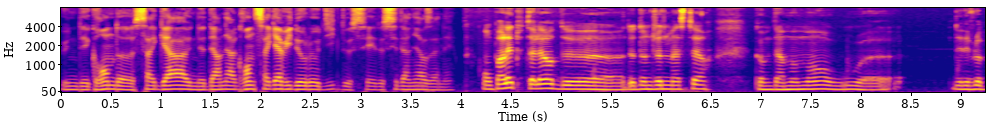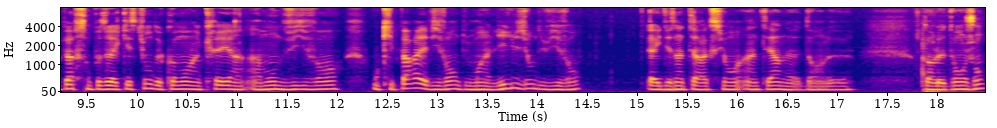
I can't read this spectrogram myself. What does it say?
une des grandes sagas, une des dernières grandes sagas vidéoludiques de ces, de ces dernières années. On parlait tout à l'heure de, de Dungeon Master comme d'un moment où des développeurs se sont posé la question de comment créer un, un monde vivant, ou qui paraît vivant, du moins l'illusion du vivant, avec des interactions internes dans le, dans le donjon.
